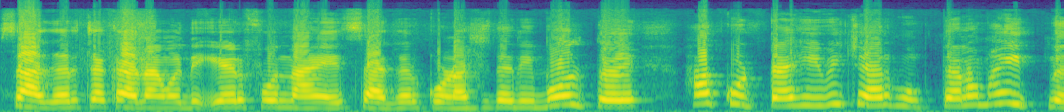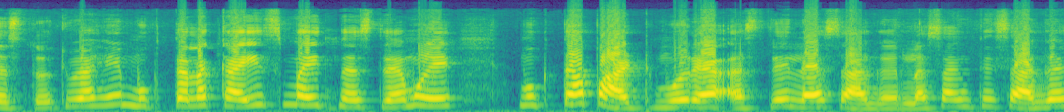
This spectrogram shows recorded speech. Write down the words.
सागरच्या कानामध्ये इयरफोन आहे. सागर कोणाशी तरी बोलतोय. हा कुठलाही विचार मुक्ताला माहीत नसतो किंवा हे मुक्ताला काहीच माहीत नसल्यामुळे मुक्ता पाठमोऱ्या असलेल्या सागरला सांगते सागर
